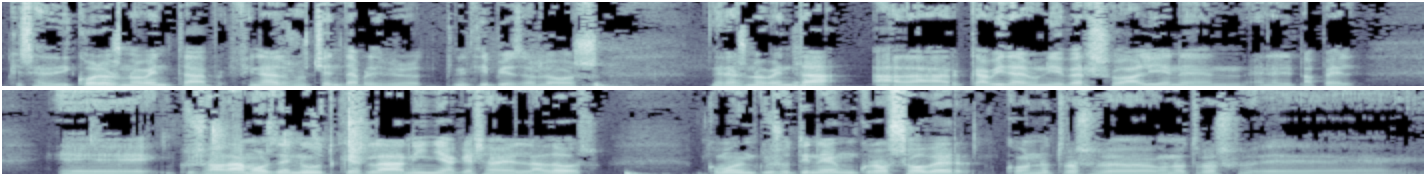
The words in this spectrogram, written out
que se dedicó a los 90, finales de los 80, principios- principios de los de los 90 a dar cabida al universo Alien en, en el papel. Eh, incluso hablamos de Nut, que es la niña que sale en la 2, como incluso tiene un crossover con otros eh, con otros eh,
